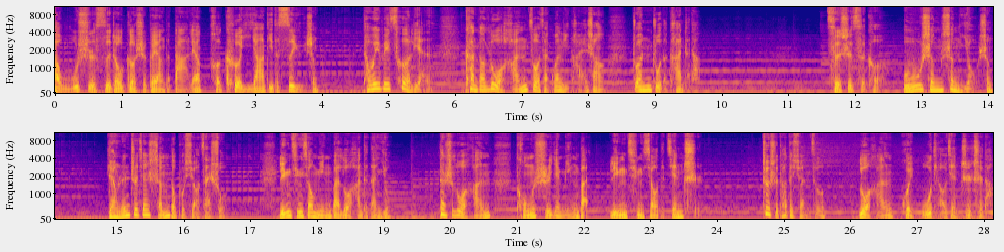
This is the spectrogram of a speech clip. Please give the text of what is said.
他无视四周各式各样的打量和刻意压低的私语声。他微微侧脸，看到洛寒坐在观礼台上，专注地看着他。此时此刻，无声胜有声，两人之间什么都不需要再说。林青霄明白洛寒的担忧，但是洛寒同时也明白林青霄的坚持。这是他的选择，洛寒会无条件支持他。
